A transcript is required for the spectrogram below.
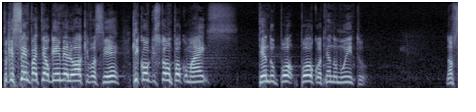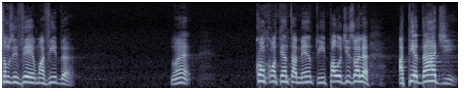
Porque sempre vai ter alguém melhor que você, que conquistou um pouco mais, tendo pouco ou tendo muito. Nós precisamos viver uma vida, não é? Com contentamento. E Paulo diz: olha, a piedade,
